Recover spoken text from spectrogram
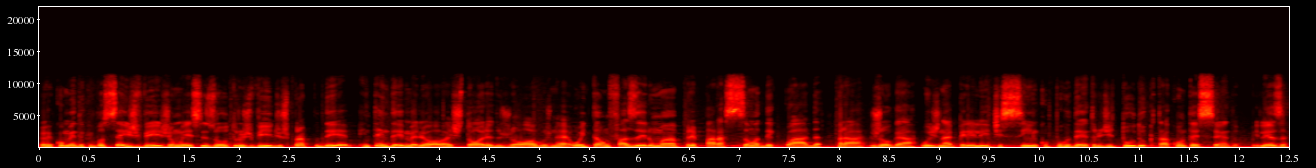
Eu recomendo que vocês vejam esses outros vídeos para poder entender melhor a história dos jogos, né? Ou então fazer uma preparação adequada para jogar o Sniper Elite 5 por dentro de tudo o que está acontecendo, beleza?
